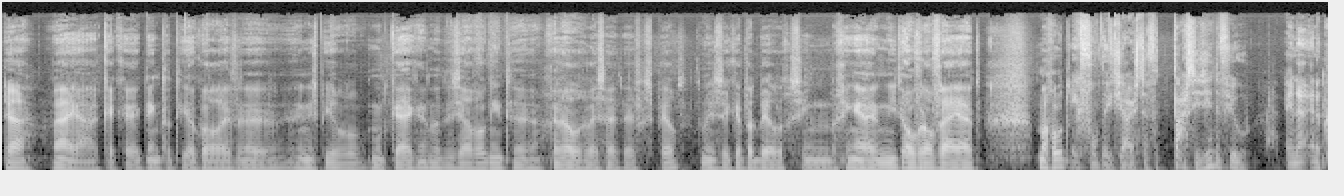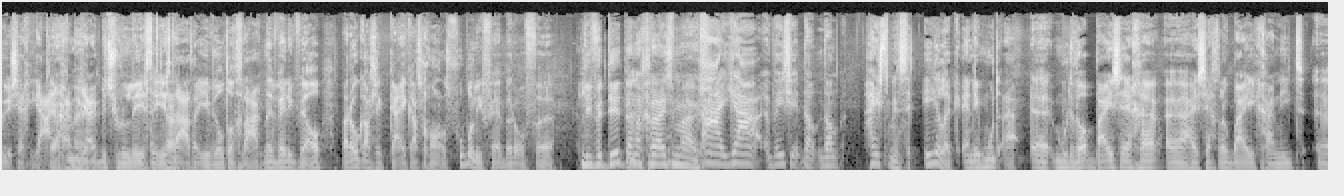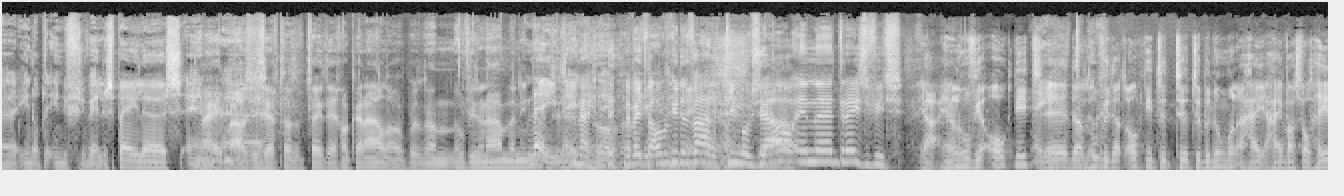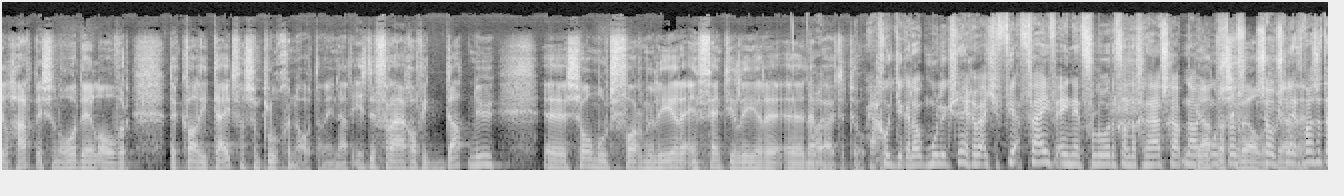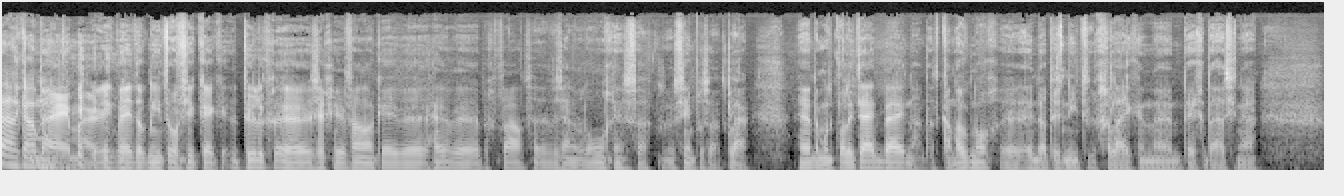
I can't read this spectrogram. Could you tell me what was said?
Ja, nou ja, kijk, ik denk dat hij ook wel even eh, in de spiegel moet kijken. Dat hij zelf ook niet eh, een geweldige wedstrijd heeft gespeeld. Tenminste, ik heb dat beelden gezien. Daar ging hij niet overal vrij uit. Maar goed, Ik vond dit juist een fantastisch interview. En, eh, en dan kun je zeggen, ja, Ja, jij, nee. jij bent journalist en je Ja. staat er, je wilt dat graag. Dat weet ik wel. Maar ook als ik kijk als gewoon als voetballiefhebber of... eh, Liever dit dan een grijze muis. nou ja, weet je, dan, dan, hij is tenminste eerlijk. En ik moet, eh, eh, moet er wel bij zeggen, eh, hij zegt er ook bij, ik ga niet eh, in op de individuele spelers. En, nee, maar als je zegt dat er twee tegen elkaar aanlopen, dan hoef je de naam er niet Nee, bij te nee, zeggen. Nee, toch? dan weten we allemaal wie dat waren. Timo Zaal Ja. en eh Drezefiets. Ja, en dan hoef je ook niet, Nee, eh, dan tuurlijk. hoef je dat ook niet te, te, te benoemen. Hij, hij was wel heel hard in zijn oordeel over de kwaliteit van zijn ploeggenoten. En dat is de vraag of hij dat nu eh, zo moet formuleren en ventileren eh, naar buiten toe. Ja, goed, je kan ook moeilijk zeggen. Als je 5-1 hebt verloren van de graafschap. Nou, Ja, jongens, zo, geweldig, zo ja, slecht ja. was het eigenlijk allemaal. Nee, maar ik weet ook niet of je... Kijk, natuurlijk eh, zeg je van... Oké, we, hè, we hebben gefaald. eh, We zijn er wel ondergrens. Simpel zat, klaar. Hè, er moet kwaliteit bij. Nou, dat kan ook nog. eh, en dat is niet gelijk een eh, degradatie naar,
